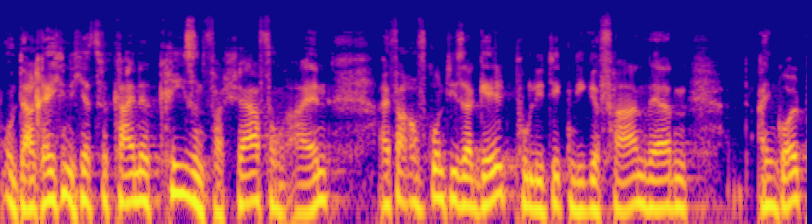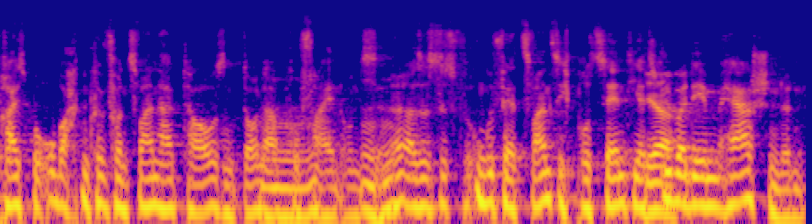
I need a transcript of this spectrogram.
und da rechne ich jetzt keine Krisenverschärfung ein, einfach aufgrund dieser Geldpolitiken, die gefahren werden, einen Goldpreis beobachten können von zweieinhalbtausend Dollar mhm. pro Feinunze. Mhm. Ne? Also es ist ungefähr 20 Prozent jetzt ja. über dem Herrschenden.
